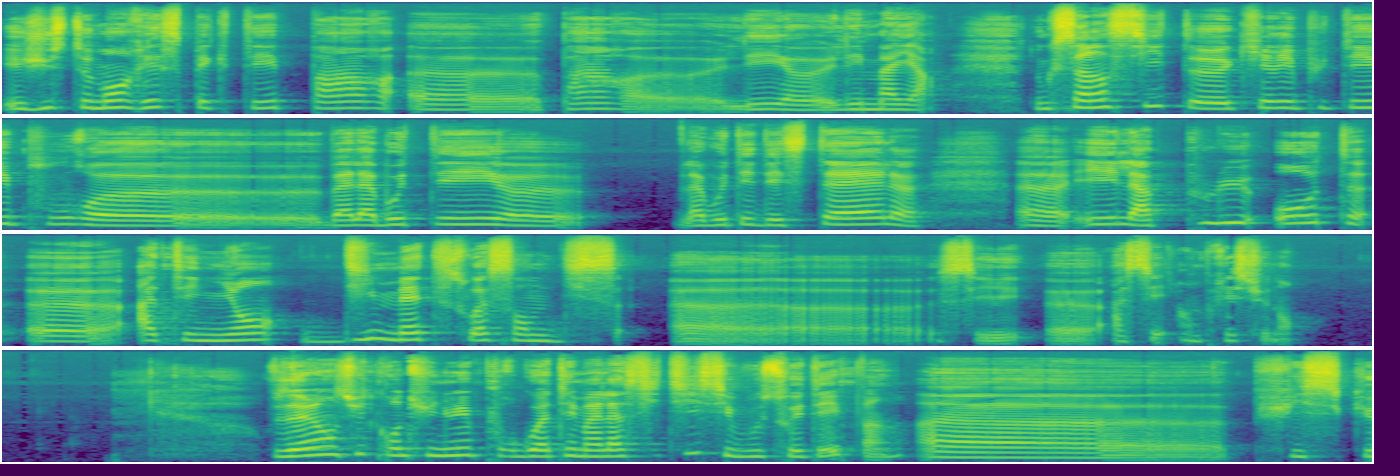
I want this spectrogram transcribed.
et justement respecté par, euh, par euh, les, euh, les, Mayas. Donc c'est un site qui est réputé pour bah, la beauté, la beauté des stèles et la plus haute atteignant 10 mètres 70. c'est assez impressionnant. Vous allez ensuite continuer pour Guatemala City si vous souhaitez, puisque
